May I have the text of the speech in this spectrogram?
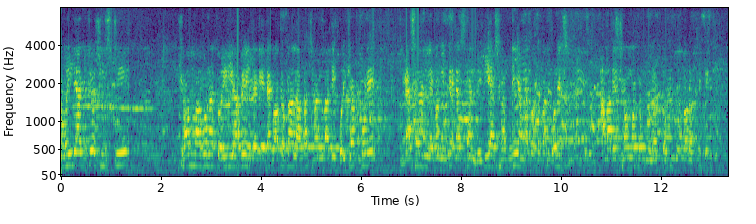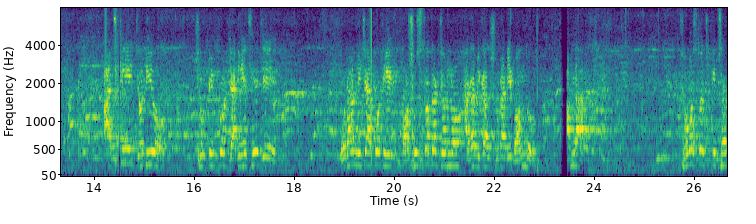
নৈরাজ্য সৃষ্টির সম্ভাবনা তৈরি হবে। এটাকে এটা গতকাল আমরা সাংবাদিক বৈঠক করে ন্যাশনাল এবং ইন্টারন্যাশনাল মিডিয়ার সামনেই আমরা গতকাল বলেছি, আমাদের সংগঠনগুলোর তরফ থেকে। আজকে যদিও সুপ্রিম কোর্ট জানিয়েছে যে প্রধান বিচারপতির অসুস্থতার জন্য আগামীকাল শুনানি বন্ধ, আমরা সমস্ত চিকিৎসক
